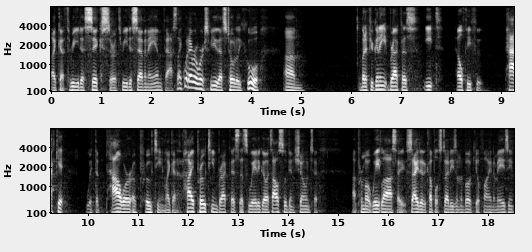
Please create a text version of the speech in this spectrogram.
like a 3 to 6 or 3 to 7 a.m. fast. Like whatever works for you, that's totally cool. Um, but if you're going to eat breakfast, eat healthy food. Pack it with the power of protein, like a high protein breakfast. That's the way to go. It's also been shown to uh, promote weight loss. I cited a couple of studies in the book you'll find amazing.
